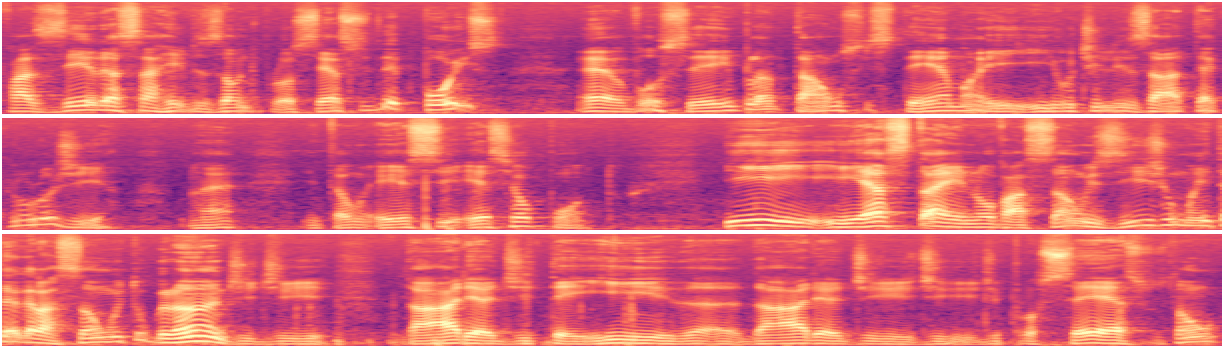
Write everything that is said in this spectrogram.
fazer essa revisão de processos e depois é você implantar um sistema e, e utilizar a tecnologia. Né? Então, esse, esse é o ponto. E, e, esta inovação exige uma integração muito grande de, da área de TI, da, da área de, de, de, processos. Então,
